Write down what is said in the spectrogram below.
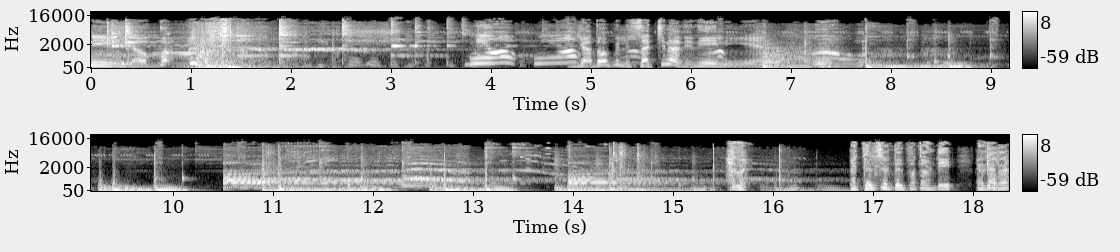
నీ అబ్బ ఎదో పిల్లి సచ్చినది దీని. నాకు తెలిసినట్టు వెళ్ళిపోతావంటి వెనకాలరా.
